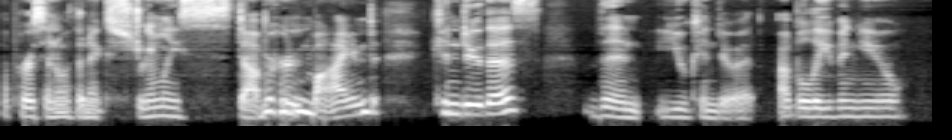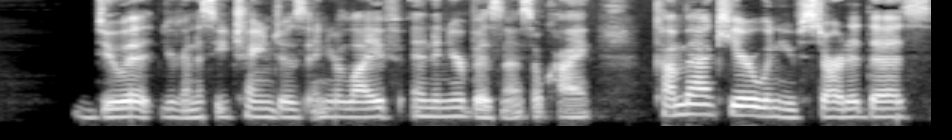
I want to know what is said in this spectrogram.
a person with an extremely stubborn mind can do this, then you can do it. I believe in you do it. You're going to see changes in your life and in your business. Okay. Come back here when you've started this.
